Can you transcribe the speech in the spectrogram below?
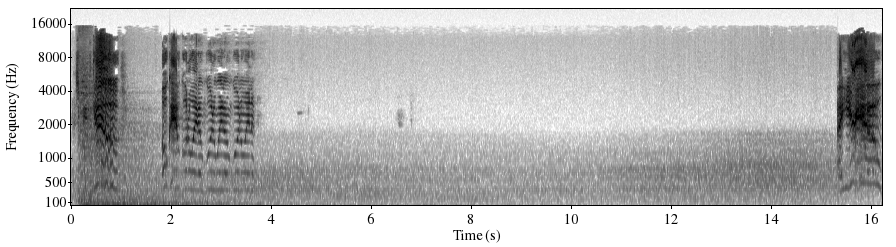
That's weird. Go! Okay, I'm going to win, I'm going to win, I'm going to win. I hear you!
